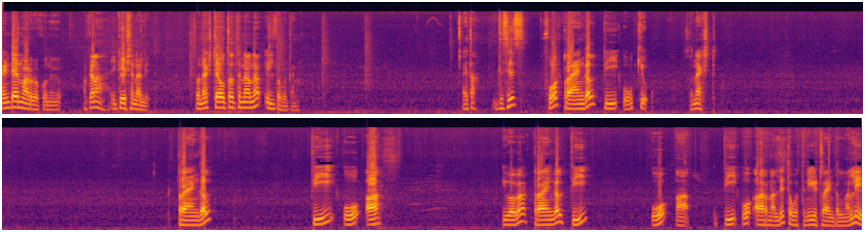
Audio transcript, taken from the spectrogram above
ಮೇಂಟೈನ್ ಮಾಡಬೇಕು ನೀವು. ಓಕೆನಾ? ಇಕ್ವೇಷನಲ್ಲಿ ಸೊ ನೆಕ್ಸ್ಟ್ ಯಾವ ನಾನು? ಇಲ್ಲಿ ತೊಗೋತೇನೆ. ಆಯಿತಾ? This is for triangle P O Q so next triangle P O R ಇವಾಗ triangle P O R P O ಆರ್ನಲ್ಲಿ ತೊಗೋತೀನಿ ಈ ಟ್ರಯಾಂಗಲ್ನಲ್ಲಿ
